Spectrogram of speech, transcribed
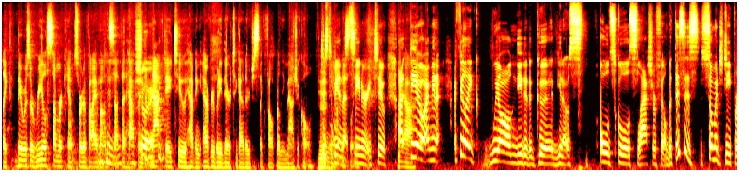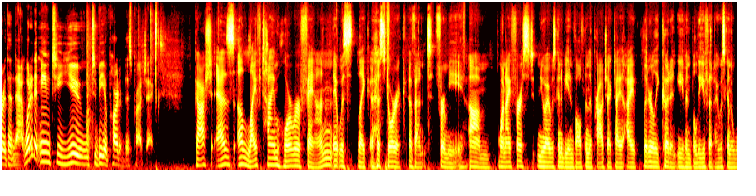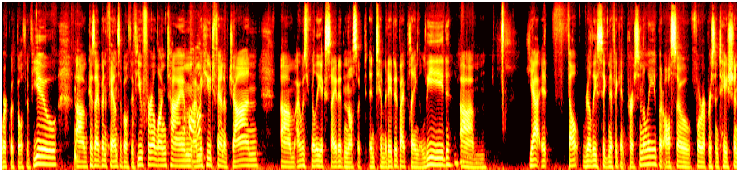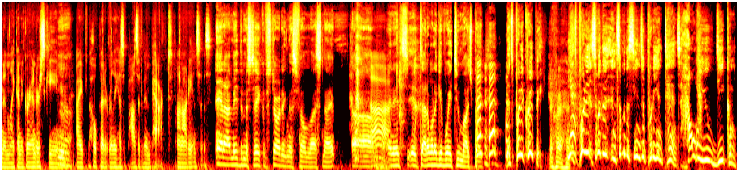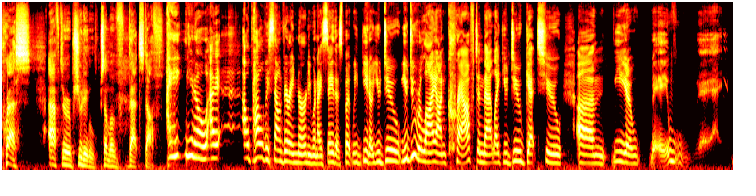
like there was a real summer camp sort of vibe on set that happened. sure. And that day too, having everybody there together just like felt really magical. just to be in that scenery too. Uh, Theo, I mean, I feel like we all needed a good, you know, old school slasher film, but this is so much deeper than that. What did it mean to you to be a part of this project? Gosh, as a lifetime horror fan, it was like a historic event for me. Um, when I first knew I was going to be involved in the project, I, I literally couldn't even believe that I was going to work with both of you, because I've been fans of both of you for a long time. I'm a huge fan of John. Um, I was really excited and also intimidated by playing a lead. Um, yeah, it felt really significant personally, but also for representation and like in a grander scheme. I hope that it really has a positive impact on audiences. And I made the mistake of starting this film last night. Um, And it's it, I don't want to give away too much, but it's pretty creepy. It's pretty. Some of the and some of the scenes are pretty intense. How do you decompress after shooting some of that stuff? I, you know, I. I'll probably sound very nerdy when I say this, but we, you know, you do you do rely on craft and that, like, you do get to, um, you know,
